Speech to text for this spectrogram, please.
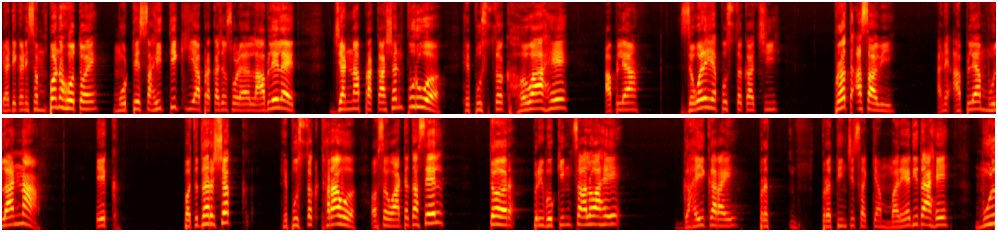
या ठिकाणी संपन्न होतोय. मोठे साहित्यिक या प्रकाशन सोहळ्याला लाभलेले आहेत. ज्यांना प्रकाशनपूर्व हे पुस्तक हवं आहे. आपल्या जवळ या पुस्तकाची प्रत असावी आणि आपल्या मुलांना एक पथदर्शक हे पुस्तक ठरावं असं वाटत असेल तर प्री बुकिंग चालू आहे. घाई कराई प्रत प्रतींची संख्या मर्यादित आहे. मूळ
